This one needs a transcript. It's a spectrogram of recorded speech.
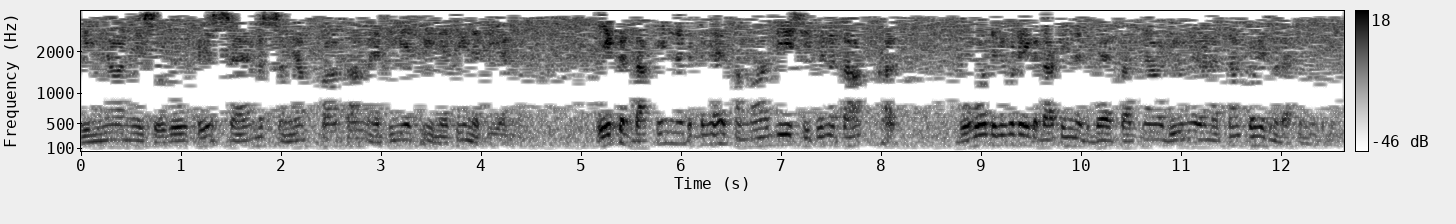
විඥානයේ ස්වરૂපයේ සෑම ශ්‍රමයක් පාසා නැති ඇති නැති නැති ඒක දකින්නට බෑ සමාධියේ සිටින තාක්කල්. බොහෝ දෙනෙකුට ඒක දකින්නට බෑ ප්‍රඥාව දියුණු වෙලා නැත්නම් කොහෙත්ම දකින්නට බෑ.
